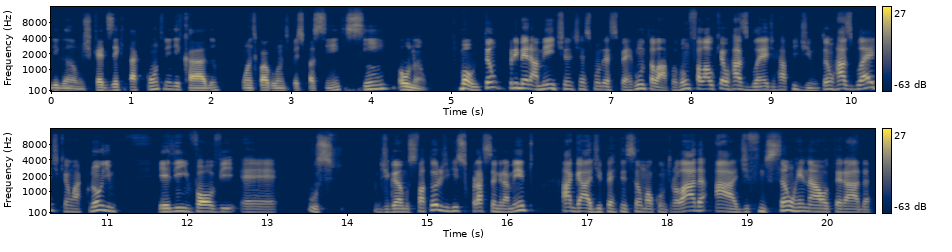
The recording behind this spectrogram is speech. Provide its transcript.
digamos. Quer dizer que está contraindicado o anticoagulante para esse paciente, sim ou não? Bom, então, primeiramente, antes de responder essa pergunta, Lapa, vamos falar o que é o RASBLED rapidinho. Então, RASBLED, que é um acrônimo, ele envolve é, os, digamos, fatores de risco para sangramento, H de hipertensão mal controlada, A de função renal alterada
